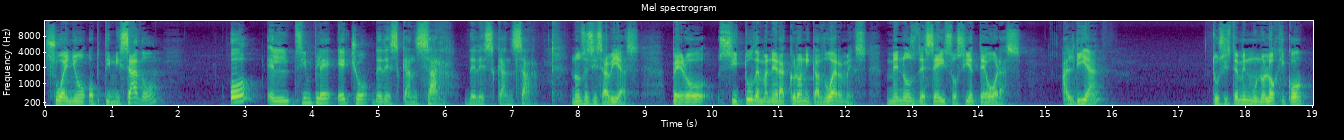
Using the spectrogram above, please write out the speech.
sueño optimizado o el simple hecho de descansar, de descansar. No sé si sabías, pero si tú de manera crónica duermes menos de 6 o 7 horas al día, tu sistema inmunológico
